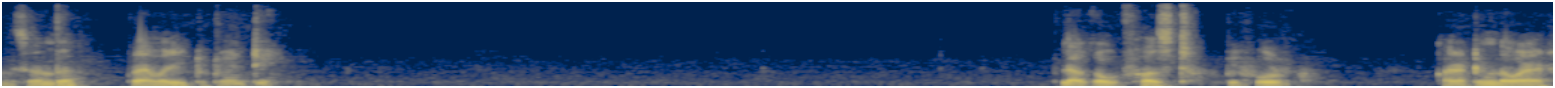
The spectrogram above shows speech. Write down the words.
This one the primary 220 plug out first before connecting the wire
